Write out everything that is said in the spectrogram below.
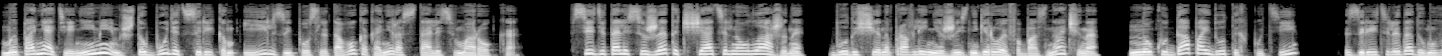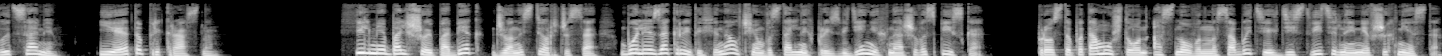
Мы понятия не имеем, что будет с Риком и Ильзой после того, как они расстались в Марокко. Все детали сюжета тщательно улажены, будущее направление жизни героев обозначено, но куда пойдут их пути, зрители додумывают сами. И это прекрасно. В фильме «Большой побег» Джона Стёрджеса более закрытый финал, чем в остальных произведениях нашего списка. Просто потому, что он основан на событиях, действительно имевших место.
